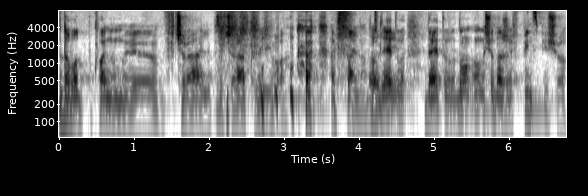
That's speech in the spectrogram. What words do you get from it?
Да вот буквально мы вчера или позавчера открыли его официально. То есть для этого, до этого, ну он еще даже в принципе еще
